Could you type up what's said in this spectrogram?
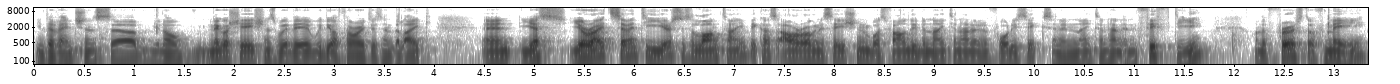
interventions, uh, you know, negotiations with the with the authorities and the like. And yes, you're right. 70 years is a long time because our organization was founded in 1946, and in 1950, on the 1st of May,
